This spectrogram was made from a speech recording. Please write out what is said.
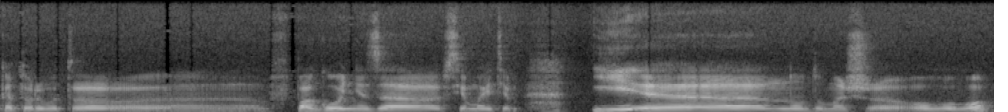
которые вот в погоне за всем этим. И, ну, думаешь, ого-го.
